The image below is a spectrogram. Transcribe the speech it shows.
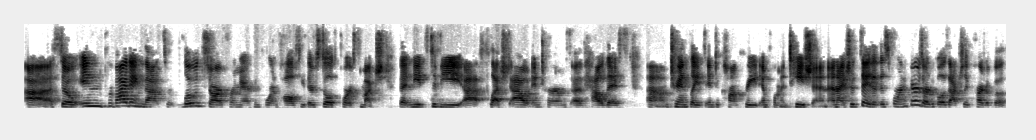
Uh, so, in providing that sort of lodestar for American foreign policy, there's still, of course, much that needs to be uh, fleshed out in terms of how this um, translates into concrete implementation. And I should say that this foreign affairs article is actually part of a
